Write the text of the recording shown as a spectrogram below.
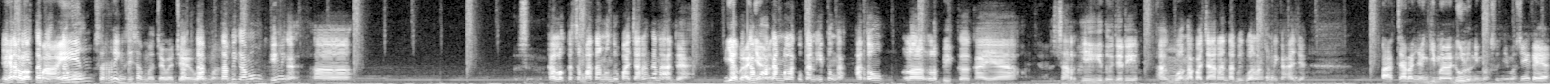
Ya, ya, tapi- kalau tapi main kamu- sering sih sama Ta- cewek-cewek. ta- mah. tapi kamu gini nggak? eh, se- kalau kesempatan untuk pacaran kan ada. Iya banyak. kamu akan melakukan itu nggak? Atau le- lebih ke kayak syari gitu? Jadi ah, gua Hmm. nggak pacaran tapi gua langsung nikah aja. Pacaran yang gimana dulu nih maksudnya? Maksudnya kayak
